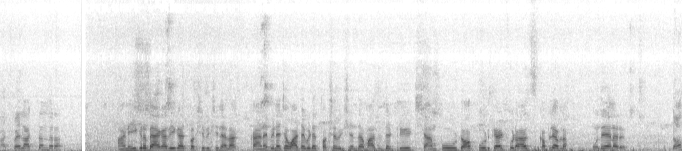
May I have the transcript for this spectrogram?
हातपाय लागतात ना जरा. आणि इकडे बॅगा बिगा आहेत पक्षी बिक्षी न्यायला. खाण्यापिण्याच्या वाट्या बिट्यात पक्ष बिक्षांचा माझं तर treat shampoo dog food cat food आज खपले आपला. उद्या येणार. डॉग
